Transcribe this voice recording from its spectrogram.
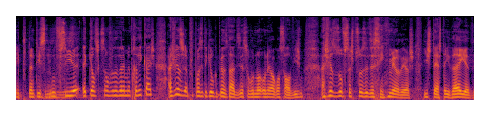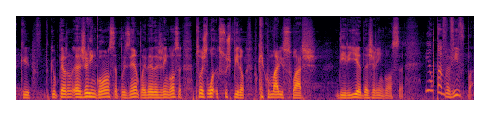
E, portanto, isso beneficia aqueles que são verdadeiramente radicais. Às vezes, a propósito daquilo que o Pedro está a dizer sobre o no- o neogonçalvismo, às vezes ouve-se as pessoas a dizer assim: meu Deus, isto é esta ideia de que, de que o Pedro, a geringonça, por exemplo, a ideia da geringonça, pessoas suspiram. O que é que o Mário Soares diria da geringonça? Ele estava vivo, pá.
